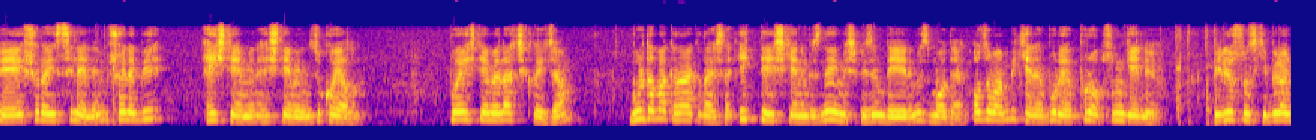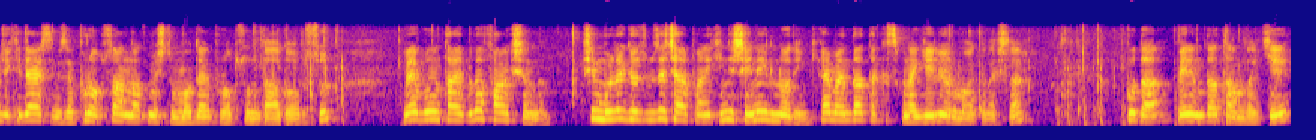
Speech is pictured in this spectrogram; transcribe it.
E, şurayı silelim. Şöyle bir HTML, HTML'imizi koyalım. Bu HTML'i açıklayacağım. Burada bakın arkadaşlar ilk değişkenimiz neymiş bizim değerimiz model. O zaman bir kere buraya props'um geliyor. Biliyorsunuz ki bir önceki dersimizde props'u anlatmıştım. Model props'un daha doğrusu. Ve bunun type'ı da function'dı. Şimdi burada gözümüze çarpan ikinci şey ne? Loading. Hemen data kısmına geliyorum arkadaşlar. Bu da benim datamdaki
